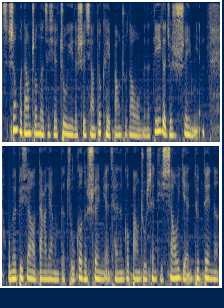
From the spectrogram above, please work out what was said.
生活当中的这些注意的事项都可以帮助到我们的。第一个就是睡眠，我们必须要有大量的足够的睡眠，才能够帮助身体消炎，对不对呢？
